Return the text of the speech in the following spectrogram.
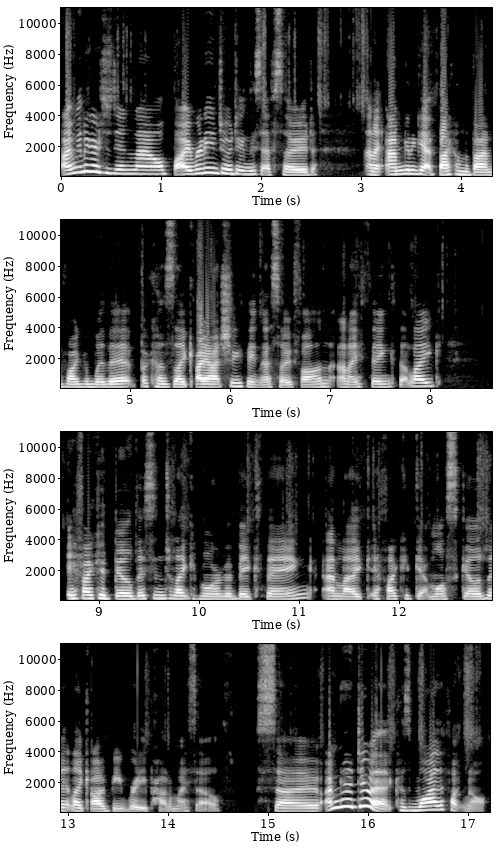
I'm gonna go to dinner now. But I really enjoyed doing this episode, and I am gonna get back on the bandwagon with it because like I actually think they're so fun, and I think that like if I could build this into like more of a big thing, and like if I could get more skilled at it, like I would be really proud of myself. So I'm gonna do it because why the fuck not?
